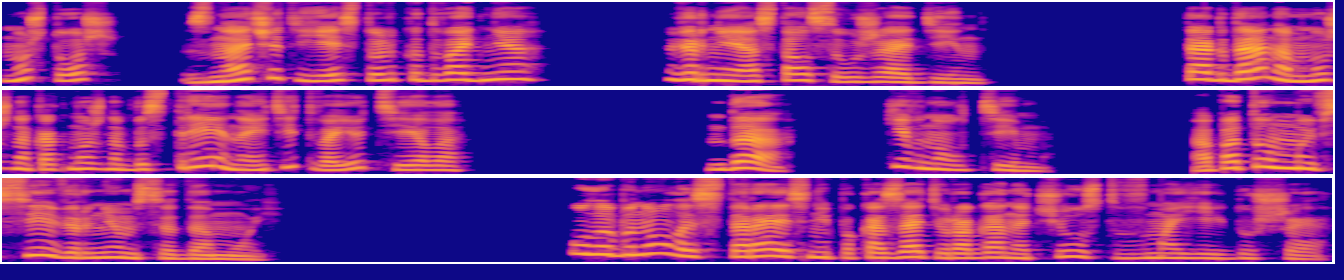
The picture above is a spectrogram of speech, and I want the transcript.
«Ну что ж, значит, есть только два дня. Вернее, остался уже один. Тогда нам нужно как можно быстрее найти твое тело». «Да», — кивнул Тим. «А потом мы все вернемся домой». Улыбнулась, стараясь не показать урагана чувств в моей душе.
